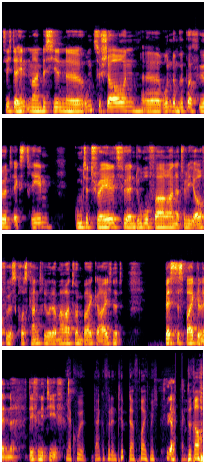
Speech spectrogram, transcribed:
sich da hinten mal ein bisschen äh, umzuschauen. Äh, rund um Wipperfürth extrem gute Trails für Enduro-Fahrer, natürlich auch fürs Cross-Country oder Marathon-Bike geeignet. Bestes Bike-Gelände, definitiv. Ja, cool. Danke für den Tipp, da freue ich mich ja. drauf.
